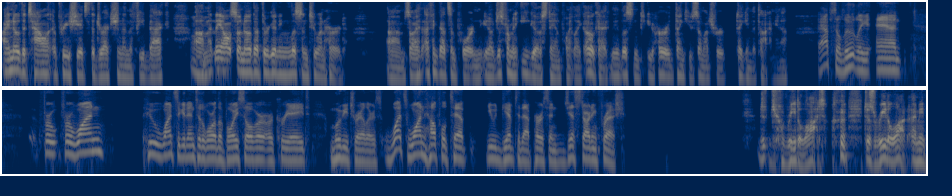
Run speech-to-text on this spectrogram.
I know the talent appreciates the direction and the feedback, um, mm-hmm. um, and they also know that they're getting listened to and heard. Um, so I, I, think that's important, you know, just from an ego standpoint, like, okay, you listened, you heard, thank you so much for taking the time, you know? Absolutely. And for, for one who wants to get into the world of voiceover or create movie trailers, what's one helpful tip you would give to that person just starting fresh? Just read a lot. just read a lot. I mean,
